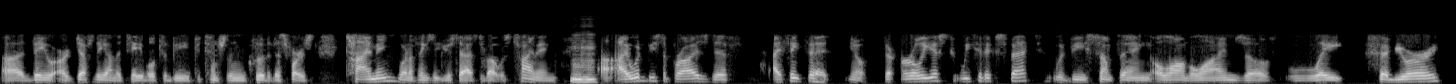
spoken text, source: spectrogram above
Uh, they are definitely on the table to be potentially included. As far as timing, one of the things that you just asked about was timing. Mm-hmm. Uh, I wouldn't be surprised if I think that you know the earliest we could expect would be something along the lines of late February.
